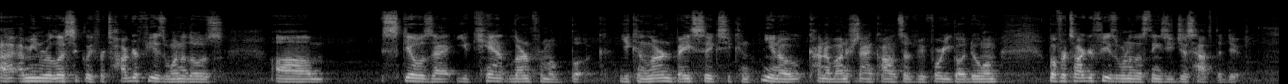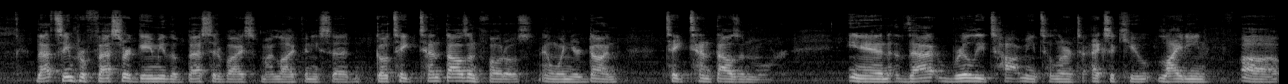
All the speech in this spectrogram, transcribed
I, mean, realistically, photography is one of those um, skills that you can't learn from a book. You can learn basics, you can, you know, kind of understand concepts before you go do them. But photography is one of those things you just have to do. That same professor gave me the best advice of my life, and he said, Go take 10,000 photos, and when you're done, take 10,000 more. And that really taught me to learn to execute lighting, uh,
